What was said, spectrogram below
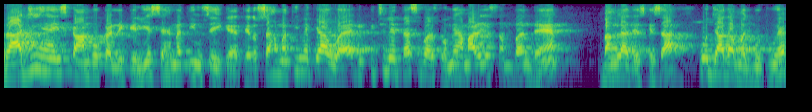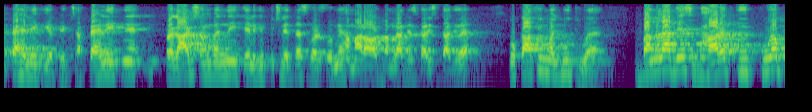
राज़ी हैं इस काम को करने के लिए, सहमति उसे ही कहते हैं। तो सहमति में क्या हुआ है कि पिछले दस वर्षों में हमारे जो संबंध हैं बांग्लादेश के साथ, वो ज़्यादा मज़बूत हुए हैं, पहले की अपेक्षा। पहले इतने प्रगाढ़ संबंध नहीं थे, लेकिन पिछले दस वर्षों में हमारा और बांग्लादेश का रिश्ता जो है, वो काफ़ी मज़बूत हुआ है। बांग्लादेश भारत की पूरब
